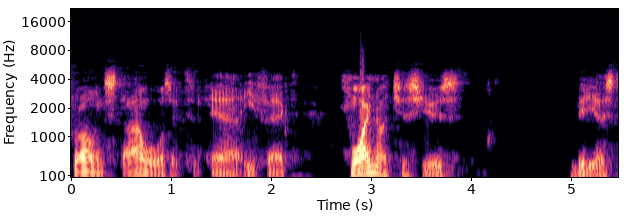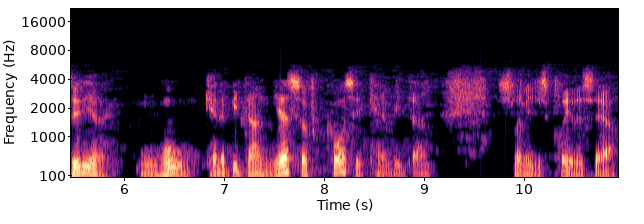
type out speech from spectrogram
scrolling Star Wars uh, effect why not just use Video Studio? Ooh, can it be done? Yes of course it can be done so let me just clear this out.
